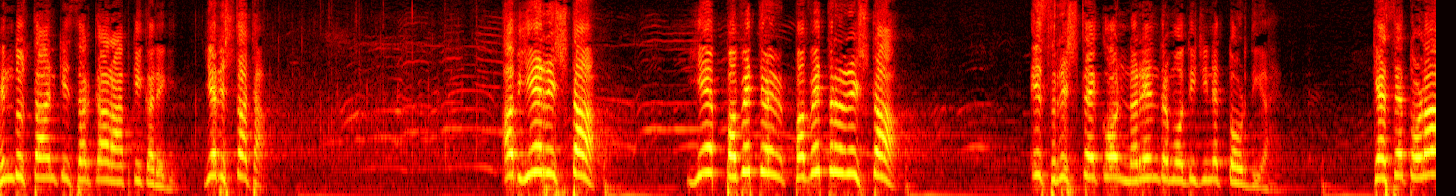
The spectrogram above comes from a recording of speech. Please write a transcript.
हिंदुस्तान की सरकार आपकी करेगी। यह रिश्ता था। अब यह रिश्ता, ये पवित्र पवित्र रिश्ता, इस रिश्ते को नरेंद्र मोदी जी ने तोड़ दिया है। कैसे तोड़ा?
